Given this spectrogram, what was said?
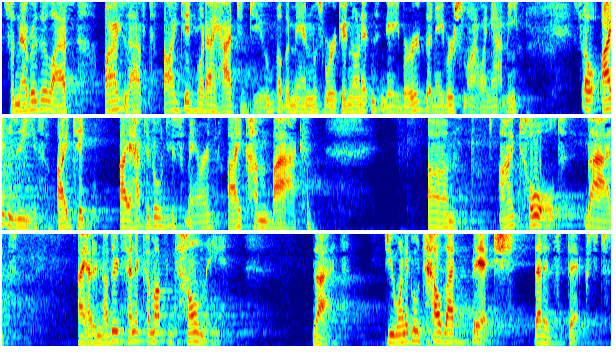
So nevertheless, I left. I did what I had to do while the man was working on it and the neighbor, the neighbor smiling at me. So I leave. I take, I had to go do some errands. I come back. Um, I'm told that I had another tenant come up and tell me that. Do you want to go tell that bitch that it's fixed?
